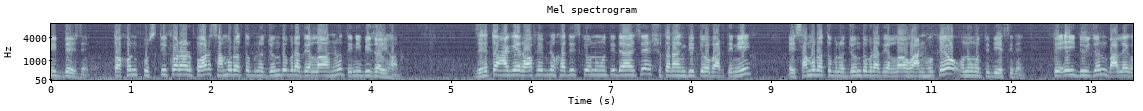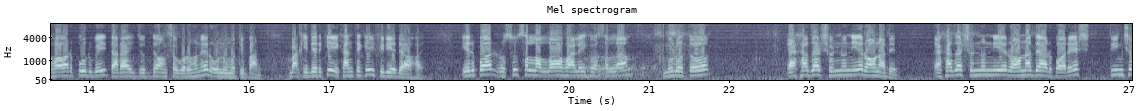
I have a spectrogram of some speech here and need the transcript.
নির্দেশ দেন। তখন কুস্তি করার পর সামুরাত ইবনু আল্লাহনু তিনি বিজয়ী হন। যেহেতু আগে রফ ইবনু খাদিজকে অনুমতি দেওয়া হয়েছে, সুতরাং দ্বিতীয়বার তিনি এই সামুরাত ইবনু আল্লাহ আনহুকেও অনুমতি দিয়েছিলেন। তো এই দুইজন বালেগ হওয়ার পূর্বেই তারা এই যুদ্ধে অংশগ্রহণের অনুমতি পান। বাকিদেরকে এখান থেকেই ফিরিয়ে দেওয়া হয়। এরপর রসুল সাল্লাহ আলহি আসাল্লাম মূলত এক হাজার সৈন্য নিয়ে রওনা দেন। এক হাজার সৈন্য নিয়ে রওনা দেওয়ার পরে তিনশো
